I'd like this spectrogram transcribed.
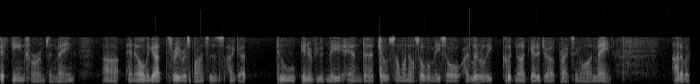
15 firms in Maine, uh, and I only got three responses. I got two interviewed me and uh, chose someone else over me, so I literally could not get a job practicing law in Maine. Out of a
